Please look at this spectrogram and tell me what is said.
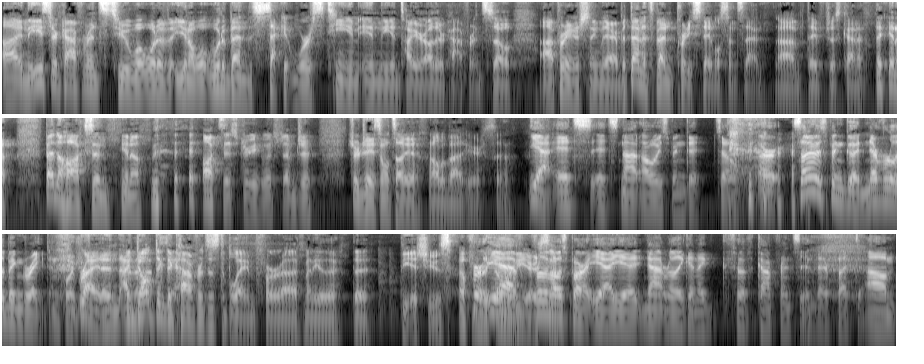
in the Eastern Conference to what would have you know what would have been the second worst team in the entire other conference. So pretty interesting there. But then it's been pretty stable since then. they've just kind of you know been the Hawks and you know Hawks history, which I'm sure Jason will tell you all about here. So yeah, it's it's not always been good. So, or sometimes it's been good, never really been great, unfortunately. Right, and I don't Hawks, think the yeah. conference is to blame for uh, many of the, the, the issues over, for, yeah, over the years. For the so. most part, yeah, yeah, not really going to throw the conference in there, but um,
